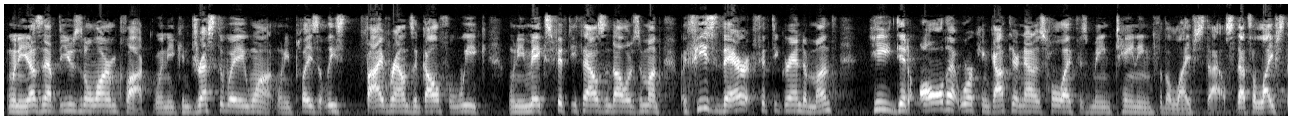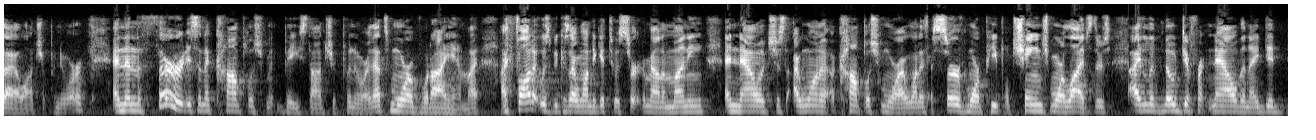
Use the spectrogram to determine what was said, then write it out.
when he doesn't have to use an alarm clock, when he can dress the way he wants, when he plays at least five rounds of golf a week, when he makes $50,000 a month. If he's there at 50 grand a month, he did all that work and got there. Now his whole life is maintaining for the lifestyle. So that's a lifestyle entrepreneur. And then the third is an accomplishment based entrepreneur. That's more of what I am. I, I thought it was because I wanted to get to a certain amount of money. And now it's just I want to accomplish more. I want to serve more people, change more lives. There's I live no different now than I did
